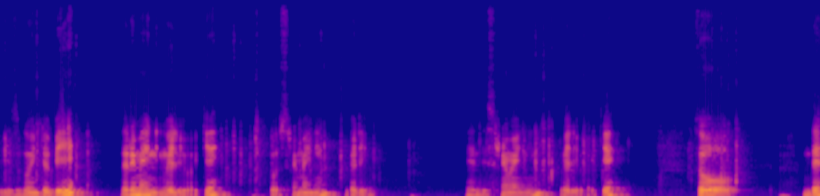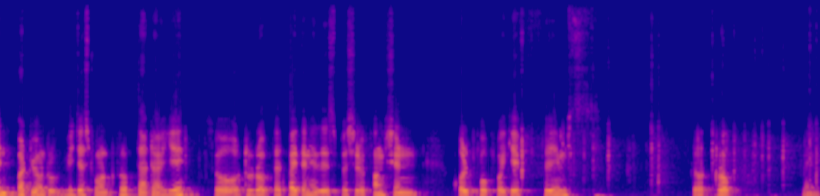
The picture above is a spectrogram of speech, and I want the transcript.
is going to be the remaining value okay? Because remaining value. This remaining value okay? So then what we want to we just want to drop that okay? So to drop that python has a special function called pop okay? Frames dot drop. Flames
